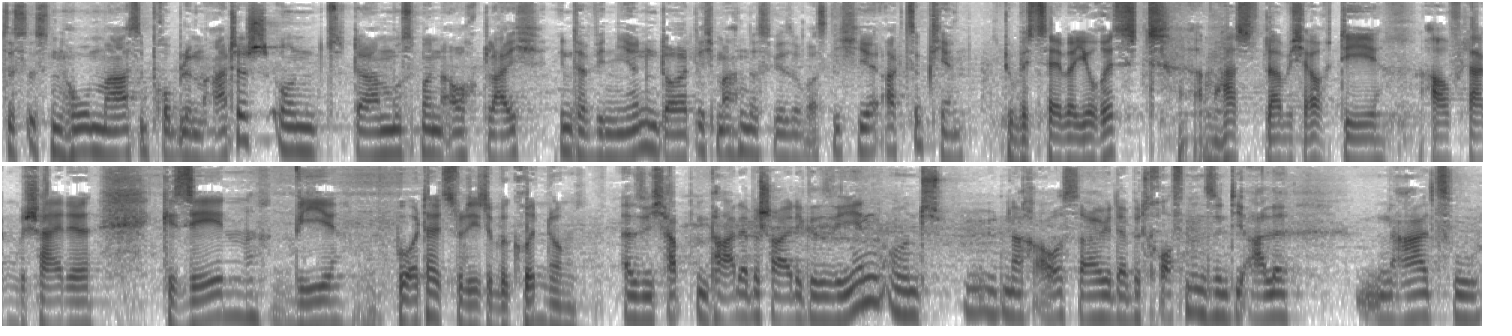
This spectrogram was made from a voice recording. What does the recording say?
Das ist in hohem Maße problematisch und da muss man auch gleich intervenieren und deutlich machen, dass wir sowas nicht hier akzeptieren. Du bist selber Jurist, hast, glaube ich, auch die Auflagenbescheide gesehen. Wie beurteilst du diese Begründung? Also ich habe ein paar der Bescheide gesehen und nach Aussage der Betroffenen sind die alle nahezu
